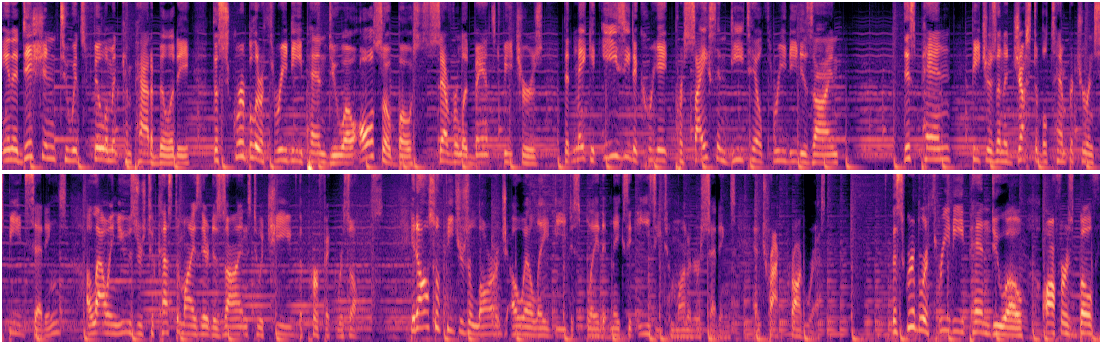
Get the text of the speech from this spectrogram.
In addition to its filament compatibility, the Scribbler 3D Pen Duo also boasts several advanced features that make it easy to create precise and detailed 3D design. This pen features an adjustable temperature and speed settings, allowing users to customize their designs to achieve the perfect results. It also features a large OLED display that makes it easy to monitor settings and track progress. The Scribbler 3D Pen Duo offers both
